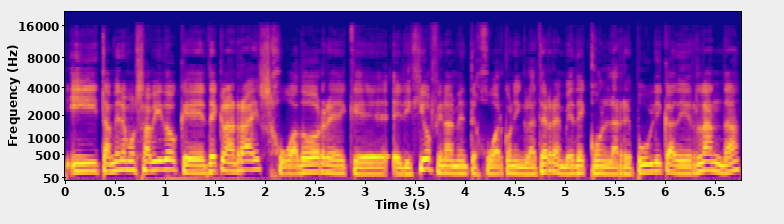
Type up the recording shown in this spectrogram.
Y también hemos sabido que Declan Rice, jugador eh, que eligió finalmente jugar con Inglaterra en vez de con la República de Irlanda,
